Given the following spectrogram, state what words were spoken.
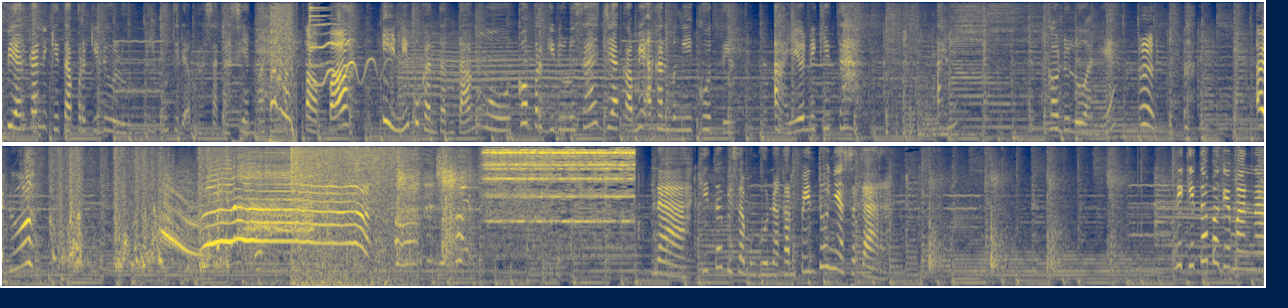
Biarkan Nikita pergi dulu. Ibu tidak merasa kasihan padamu. Apa? Ini bukan tentangmu. Kau pergi dulu saja, kami akan mengikuti. Ayo Nikita. Ayo. Kau duluan ya. Aduh. Nah, bisa menggunakan pintunya sekarang. Nikita bagaimana?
